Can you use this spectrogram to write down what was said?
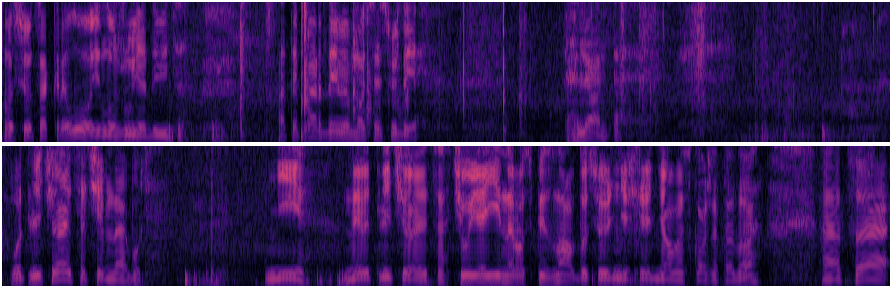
Ось це крило і ложу я, дивіться. А тепер дивимося сюди. Гляньте. Отлічається чим-небудь? Ні, не відлічається. Чого я її не розпізнав до сьогоднішнього дня, ви скажете, да? Е, Це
